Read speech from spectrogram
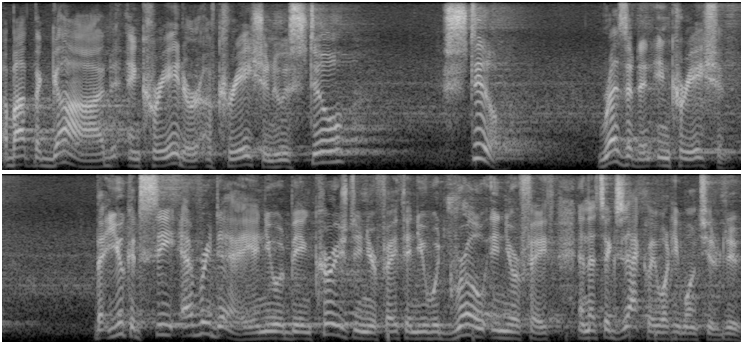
about the God and creator of creation who is still, still resident in creation. That you could see every day and you would be encouraged in your faith and you would grow in your faith, and that's exactly what he wants you to do.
